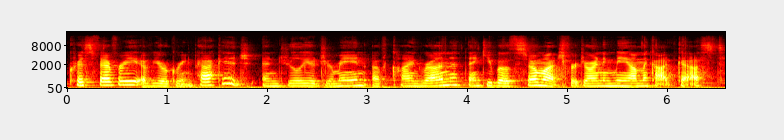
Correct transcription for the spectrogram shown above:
Chris Fevry of Your Green Package and Julia Germain of Kind Run, thank you both so much for joining me on the podcast.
